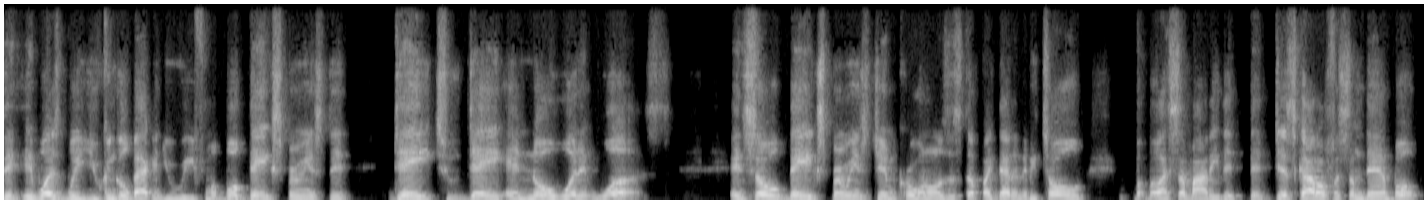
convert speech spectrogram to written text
it was where you can go back and you read from a book. They experienced it day to day and know what it was. And so they experienced Jim Crow and all this stuff like that. And to be told by somebody that, that just got off of some damn boat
